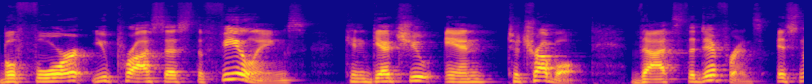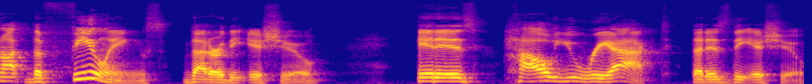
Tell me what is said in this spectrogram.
before you process the feelings can get you into trouble. That's the difference. It's not the feelings that are the issue. It is how you react that is the issue.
